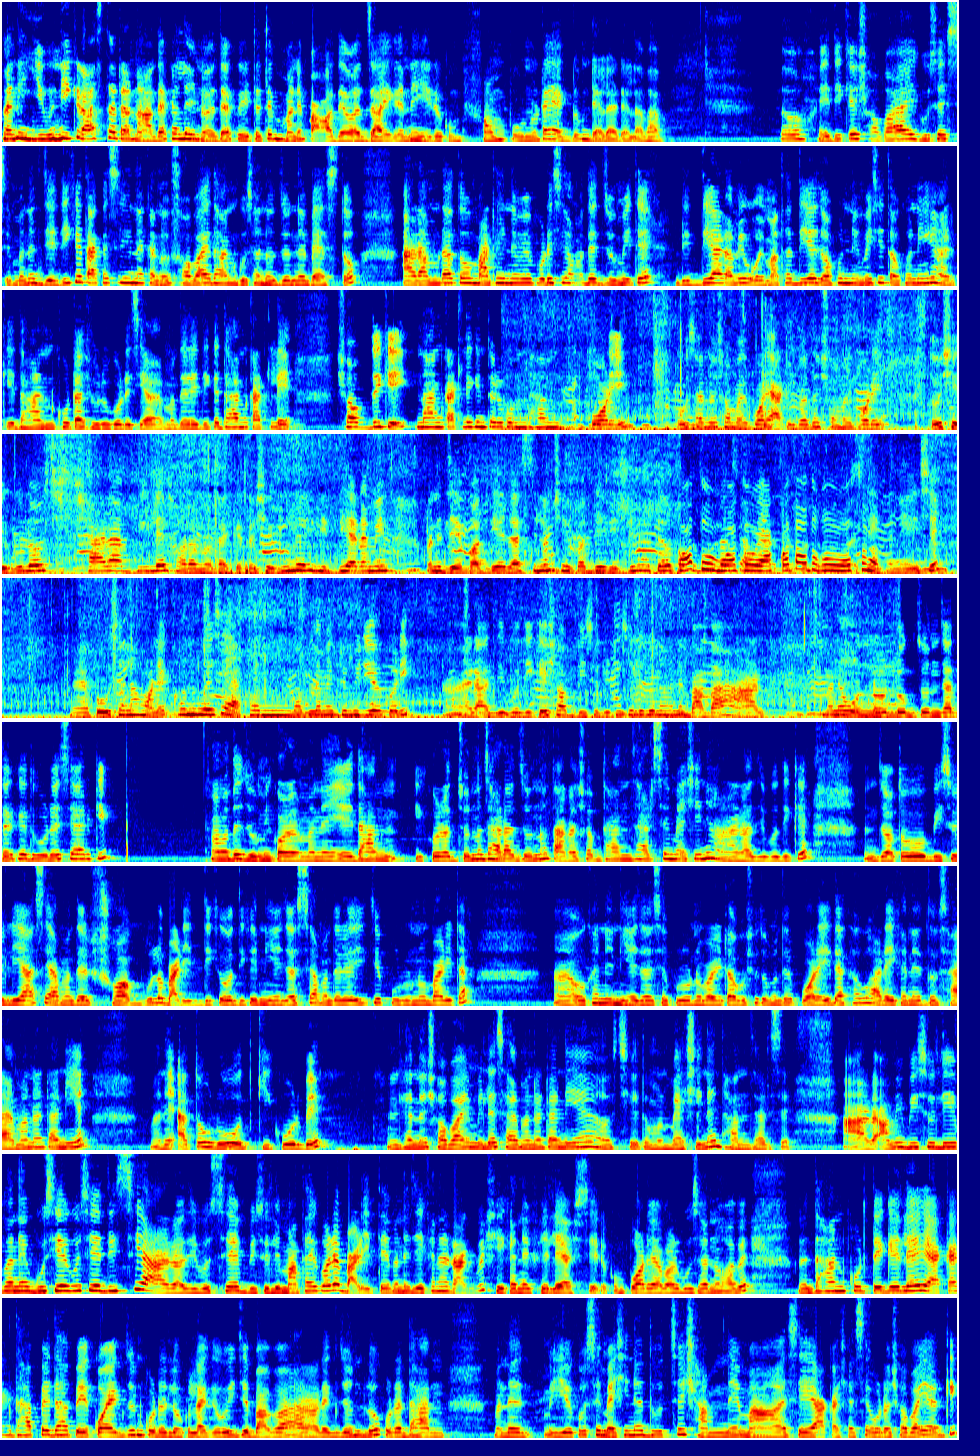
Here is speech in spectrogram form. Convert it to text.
মানে ইউনিক রাস্তাটা না দেখালেই নয়। দেখো, এটাতে মানে পাওয়া দেওয়ার জায়গা নেই, এরকম। সম্পূর্ণটাই একদম ডেলা ডেলা ভাব। তো এদিকে সবাই গুছাচ্ছে মানে যেদিকে তাকাচ্ছি না কেন, সবাই ধান গুছানোর জন্য ব্যস্ত। আর আমরা তো মাঠে নেমে পড়েছি আমাদের জমিতে। দিদি আর আমি ওই মাথা দিয়ে যখন নেমেছি তখনই আর কি ধান খোটা শুরু করেছি। আর আমাদের এদিকে ধান কাটলে সব দিকেই, ধান কাটলে কিন্তু এরকম ধান পড়ে, পৌঁছানোর সময় পড়ে, আটি বাঁধার সময় পড়ে। তো সেগুলো সারা বিলে সরানো থাকে। তো সেগুলোই রিদ্ধি আর আমি মানে যে পথ দিয়ে যাচ্ছিলাম সেই পথ দিয়ে রিদ্ধির হাতেও কত কত এক কথাও তো বলছো না। এখানে এসে পৌঁছালাম। অনেকক্ষণ হয়েছে এখন ভাবলাম একটু ভিডিও করি। আর রাজীব ওদিকে সব বিচুলি টিচুলিগুলো মানে বাবা আর মানে অন্য লোকজন যাদেরকে ধরেছে আর কি আমাদের জমি করার মানে এই ধান ই করার জন্য ঝাড়ার জন্য তারা সব ধান ঝাড়ছে মেশিনে আর রাজীব ওদিকে যত বিচুলি আছে আমাদের সবগুলো বাড়ির দিকে ওদিকে নিয়ে যাচ্ছে। আমাদের এই যে পুরনো বাড়িটা ওখানে নিয়ে যাচ্ছে পুরনো বাড়িটা। অবশ্যই তোমাদের পরেই দেখাবো। আর এখানে তো ছায়ামানা টানিয়ে মানে এত রোদ, কি করবে? এখানে সবাই মিলে ছায়ামানাটা নিয়ে হচ্ছে তোমার মেশিনে ধান ঝাড়ছে। আর আমি বিচুলি মানে গুছিয়ে গুছিয়ে দিচ্ছি আর রাজীব হচ্ছে বিচুলি মাথায় করে বাড়িতে মানে যেখানে রাখবে সেখানে ফেলে আসছে। এরকম পরে আবার গুছানো হবে। মানে ধান করতে গেলে এক এক ধাপে ধাপে কয়েকজন করে লোক লাগে। ওই যে বাবা আর আরেকজন লোক, ওরা ধান মানে ইয়ে করছে, মেশিনে ধুচ্ছে, সামনে মা আছে, আকাশ আছে, ওরা সবাই আর কি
